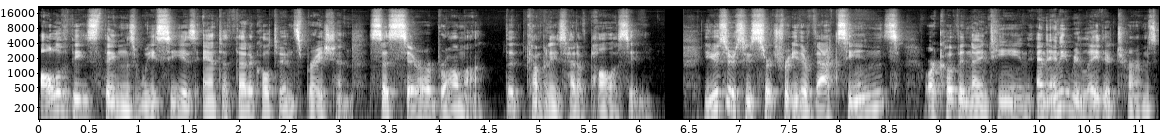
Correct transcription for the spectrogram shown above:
all of these things we see as antithetical to inspiration, says Sarah Bromma, the company's head of policy. Users who search for either vaccines or COVID 19 and any related terms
